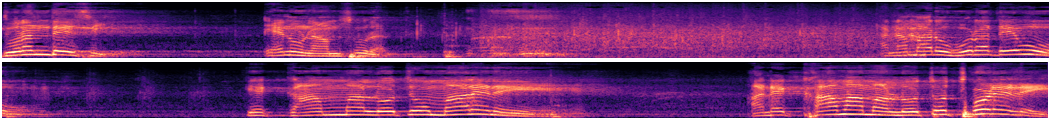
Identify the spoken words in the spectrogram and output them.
દુરંદેશી. એનું નામ સુરત. અને અમારું હુરત એવું કે કામમાં લોચો મારે નહીં અને ખાવામાં લોચો છોડે નહીં.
